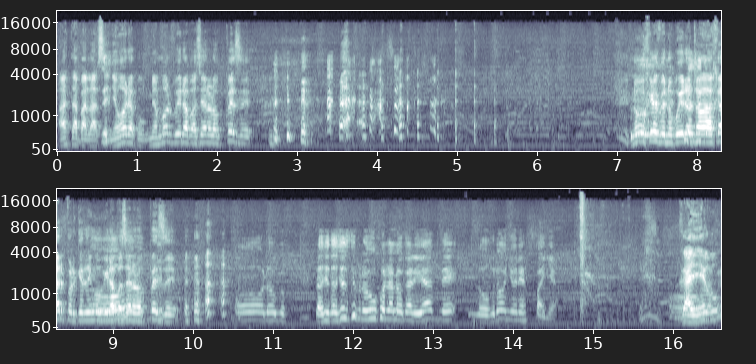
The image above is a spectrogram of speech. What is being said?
Hasta para la señora, pues. Mi amor, voy a ir a pasear a los peces. No, jefe, no puedo ir a trabajar porque tengo que ir a pasear a los peces. Oh, loco. La situación se produjo en la localidad de Logroño, en España. Oh, Gallego.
